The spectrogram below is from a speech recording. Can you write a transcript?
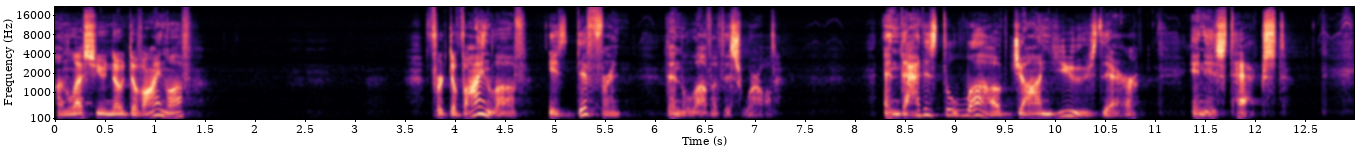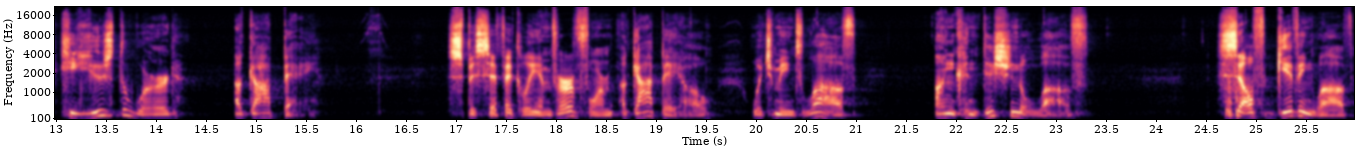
unless you know divine love. For divine love is different than the love of this world. And that is the love John used there in his text. He used the word agape, specifically in verb form, agapeo, which means love, unconditional love, self giving love,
